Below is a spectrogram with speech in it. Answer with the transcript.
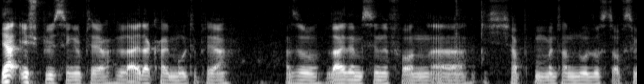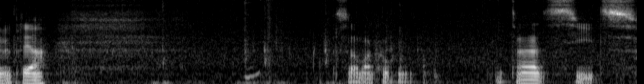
Ja, ich spiele Singleplayer. Leider kein Multiplayer. Also leider im Sinne von, äh, ich habe momentan nur Lust auf Singleplayer. So, mal gucken. Da sieht's.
